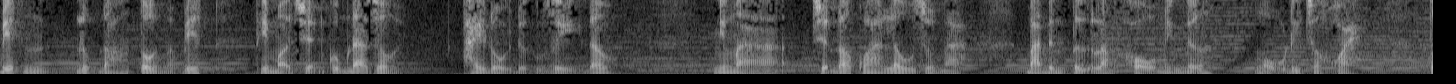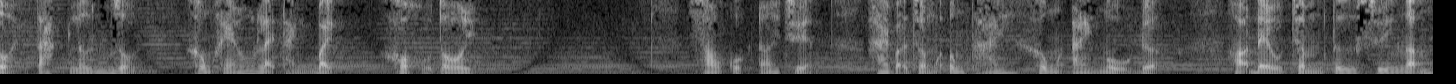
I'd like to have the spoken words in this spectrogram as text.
Biết lúc đó tôi mà biết thì mọi chuyện cũng đã rồi, thay đổi được gì đâu. Nhưng mà chuyện đó qua lâu rồi mà, bà đừng tự làm khổ mình nữa, ngủ đi cho khỏe. Tuổi tác lớn rồi, không khéo lại thành bệnh, khổ tôi. Sau cuộc nói chuyện, hai vợ chồng ông Thái không ai ngủ được. Họ đều trầm tư suy ngẫm,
